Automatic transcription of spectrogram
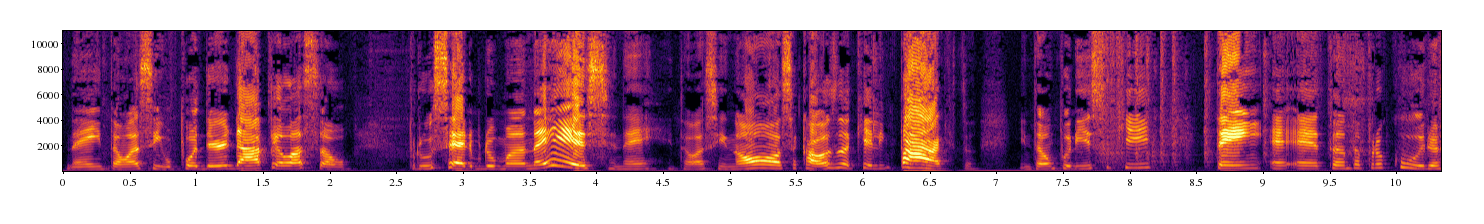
né? Então, assim, o poder da apelação para o cérebro humano é esse, né? Então, assim, nossa, causa aquele impacto. Então, por isso que tem é, é, tanta procura.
